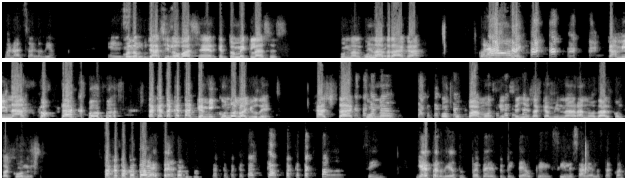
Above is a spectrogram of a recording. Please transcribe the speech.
Bueno, al suelo dio. bueno, ya pues, si lo va a hacer, que tome clases con alguna draga. ¿Con no, caminar con taco. Taca, taca, taca, que mi cuno lo ayude. Hashtag cuno. Ocupamos que enseñes a caminar a nodal con tacones. Taca, taca, taca. Taca, taca, taca, taca, taca, Sí. Ya he perdido tu Pepe de Pepe y Teo, que sí le sabe a los tacones.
